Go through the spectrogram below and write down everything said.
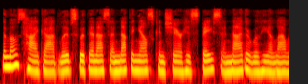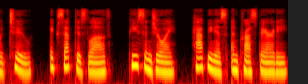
The Most High God lives within us, and nothing else can share his space, and neither will he allow it to, except his love, peace and joy, happiness and prosperity,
